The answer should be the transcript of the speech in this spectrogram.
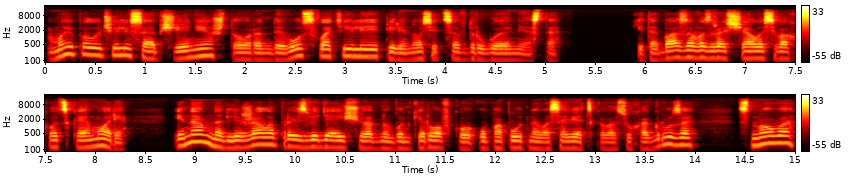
мы получили сообщение, что рандеву с флотилией переносится в другое место. Китобаза возвращалась в Охотское море, и нам надлежало, произведя еще одну бункеровку у попутного советского сухогруза, снова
